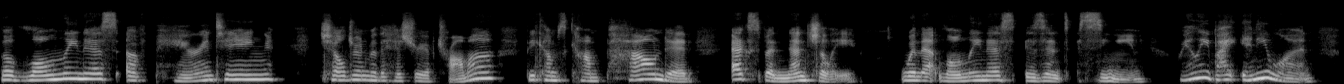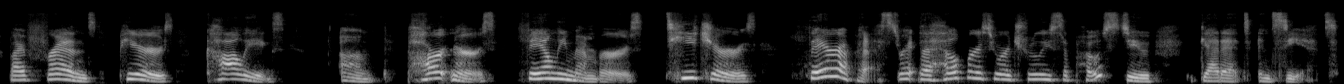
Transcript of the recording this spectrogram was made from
The loneliness of parenting children with a history of trauma becomes compounded exponentially when that loneliness isn't seen really by anyone, by friends, peers, colleagues, um, partners, family members, teachers, therapists, right? The helpers who are truly supposed to get it and see it.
